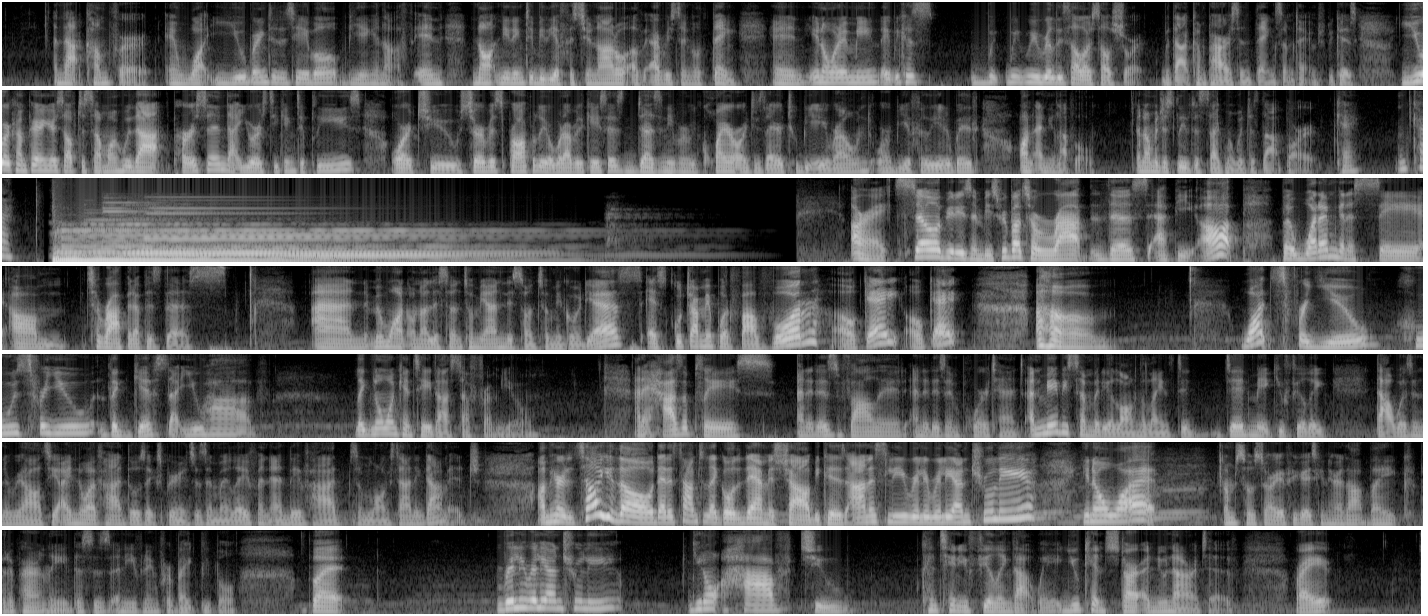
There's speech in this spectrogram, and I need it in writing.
and that comfort and what you bring to the table being enough and not needing to be the aficionado of every single thing. And you know what I mean? Like because we, we, we really sell ourselves short with that comparison thing sometimes because you are comparing yourself to someone who that person that you are seeking to please or to service properly or whatever the case is doesn't even require or desire to be around or be affiliated with on any level. And I'm gonna just leave this segment with just that part. Okay? Okay. All right, so beauties and beasts, we're about to wrap this epi up. But what I'm gonna say um to wrap it up is this. And me want to listen to me and listen to me good, yes? Escúchame por favor, okay? Okay. Um what's for you? Who's for you? The gifts that you have. Like no one can take that stuff from you. And it has a place and it is valid and it is important and maybe somebody along the lines did did make you feel like that wasn't the reality i know i've had those experiences in my life and and they've had some long-standing damage i'm here to tell you though that it's time to let go of the damage child because honestly really really and truly you know what i'm so sorry if you guys can hear that bike but apparently this is an evening for bike people but really really and truly you don't have to continue feeling that way. You can start a new narrative, right?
